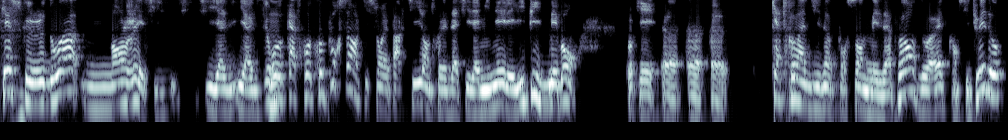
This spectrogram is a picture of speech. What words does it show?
qu'est-ce que je dois manger S'il y a, il y a 0,4 autres pourcents qui sont répartis entre les acides aminés et les lipides, mais bon, ok, euh, euh, euh, 99% de mes apports doivent être constitués d'eau.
